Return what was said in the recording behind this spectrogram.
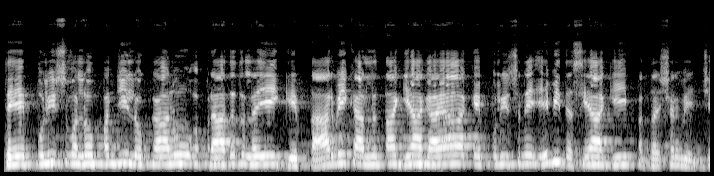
ਤੇ ਪੁਲਿਸ ਵੱਲੋਂ 25 ਲੋਕਾਂ ਨੂੰ ਅਪਰਾਧਿਤ ਲਈ ਗ੍ਰਿਫਤਾਰ ਵੀ ਕਰ ਲਿੱਤਾ ਗਿਆ ਗਿਆ ਕਿ ਪੁਲਿਸ ਨੇ ਇਹ ਵੀ ਦੱਸਿਆ ਕਿ ਪ੍ਰਦਰਸ਼ਨ ਵਿੱਚ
